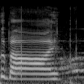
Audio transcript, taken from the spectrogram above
Goodbye.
